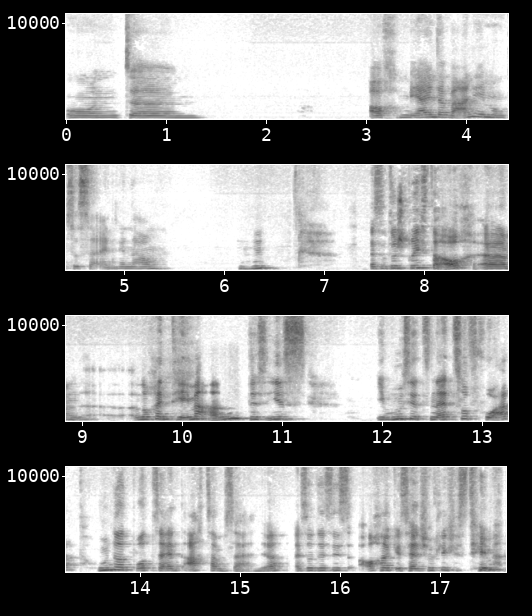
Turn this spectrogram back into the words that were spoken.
und ähm, auch mehr in der Wahrnehmung zu sein, genau. Mhm. Also du sprichst da auch ähm, noch ein Thema an, das ist, ich muss jetzt nicht sofort 100% achtsam sein. Ja? Also das ist auch ein gesellschaftliches Thema,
